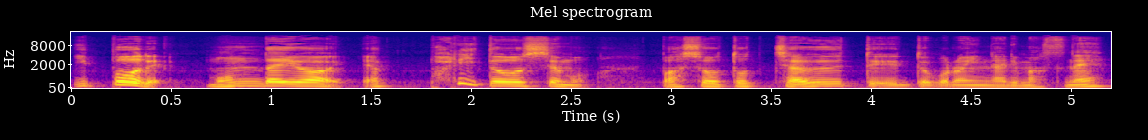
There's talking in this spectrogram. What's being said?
一方で問題はやっぱりどうしても場所を取っちゃうっていうところになりますね。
